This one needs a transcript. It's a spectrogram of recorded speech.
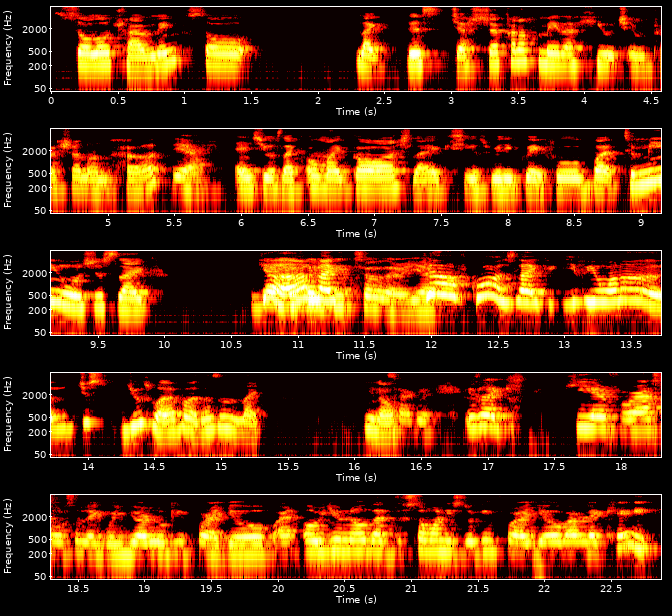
solo traveling, so like this gesture kind of made a huge impression on her yeah. and she was like oh my gosh like she was really grateful but to me it was just like Yeah, Yeah, like- other. yeah, Yeah. of course like if you want to just use whatever it doesn't like you know Exactly. It's like here for us also like when you're looking for a job and, or you know that someone is looking for a job, I'm like, hey,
